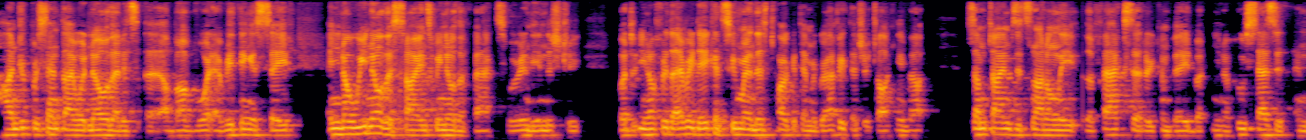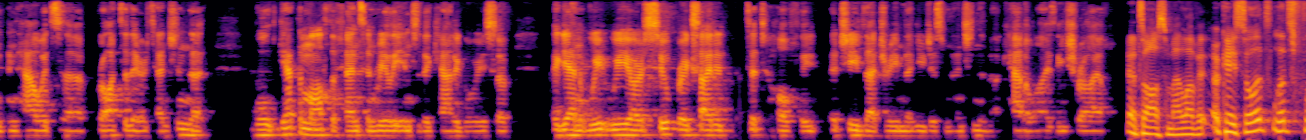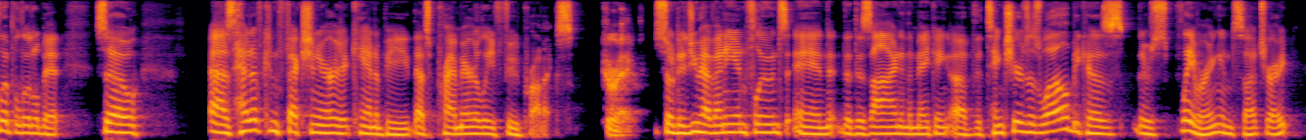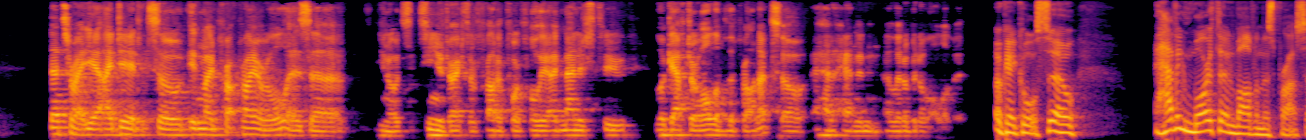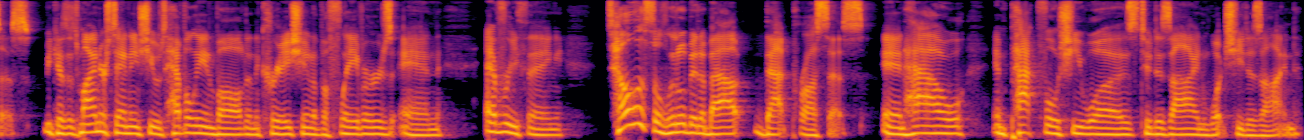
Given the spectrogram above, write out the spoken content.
100% I would know that it's uh, above board. Everything is safe. And you know, we know the science, we know the facts. We're in the industry, but you know, for the everyday consumer and this target demographic that you're talking about, sometimes it's not only the facts that are conveyed, but you know, who says it and, and how it's uh, brought to their attention that will get them off the fence and really into the category. So again, we, we are super excited to, to, hopefully achieve that dream that you just mentioned about catalyzing trial. That's awesome. I love it. Okay, so let's let's flip a little bit. So, as head of confectionery at Canopy, that's primarily food products. Correct. So, did you have any influence in the design and the making of the tinctures as well? Because there's flavoring and such, right? That's right. Yeah, I did. So in my pr- prior role as a you know senior director of product portfolio, I managed to look after all of the products. So I had a hand in a little bit of all of it. Okay, cool. So having Martha involved in this process, because it's my understanding she was heavily involved in the creation of the flavors and everything. Tell us a little bit about that process and how impactful she was to design what she designed.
